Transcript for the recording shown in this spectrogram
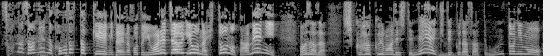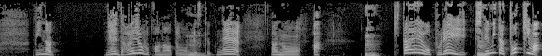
そんな残念な顔だったっけ？みたいなこと言われちゃうような人のために、わざわざ宿泊までしてね、来てくださって、本当にもう、みんな、ね、大丈夫かなと思うんですけどね。あの、あ、北絵をプレイしてみたときは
